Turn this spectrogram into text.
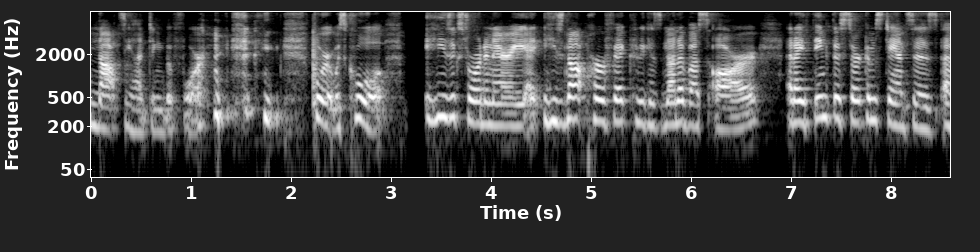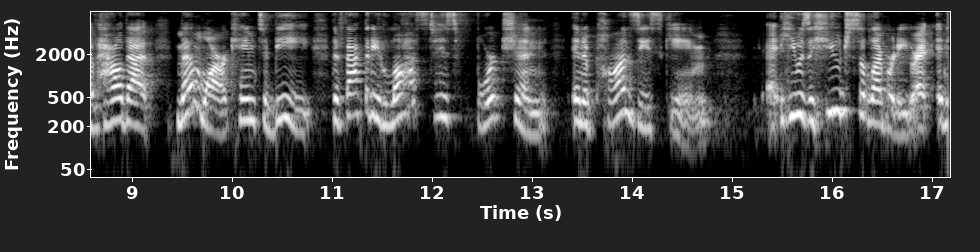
Nazi hunting before, before it was cool. He's extraordinary. He's not perfect because none of us are. And I think the circumstances of how that memoir came to be, the fact that he lost his fortune in a Ponzi scheme, eh, he was a huge celebrity, right? And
